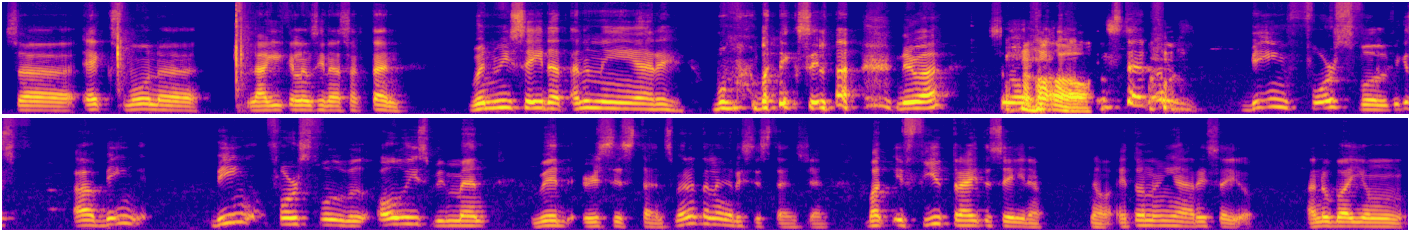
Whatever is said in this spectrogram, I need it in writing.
sa ex mo na lagi ka lang sinasaktan. When we say that, ano nangyayari? Bumabalik sila, di ba? So, instead of being forceful, because uh, being being forceful will always be meant with resistance. Meron talagang resistance dyan. But if you try to say na, No, ito nangyari sa iyo. Ano ba yung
